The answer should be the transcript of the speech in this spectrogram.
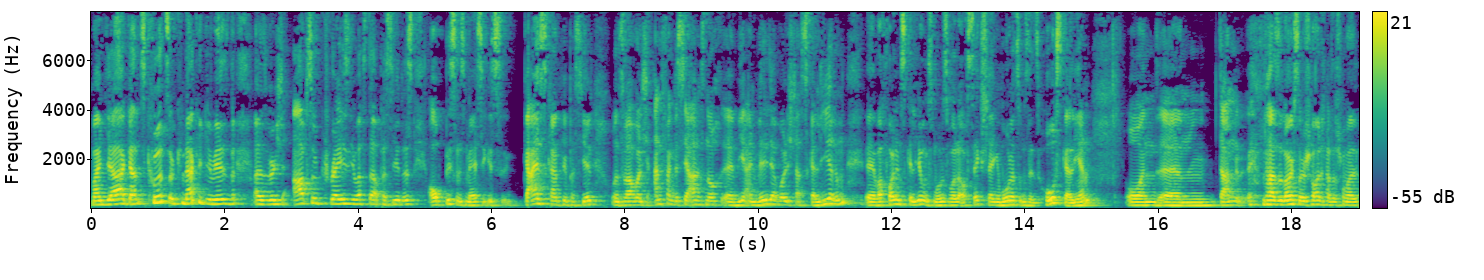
mein Jahr ganz kurz und knackig gewesen. Also wirklich absolut crazy, was da passiert ist. Auch businessmäßig ist geisteskrank viel passiert. Und zwar wollte ich Anfang des Jahres noch äh, wie ein Wilder wollte ich da skalieren. Äh, war voll im Skalierungsmodus, wollte auf sechsstellige Monatsumsatz hochskalieren. Und ähm, dann, also long story short, ich hatte schon mal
